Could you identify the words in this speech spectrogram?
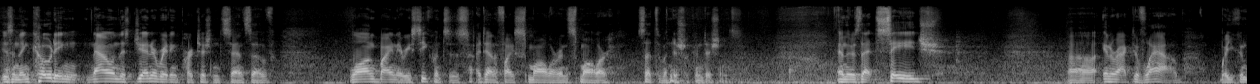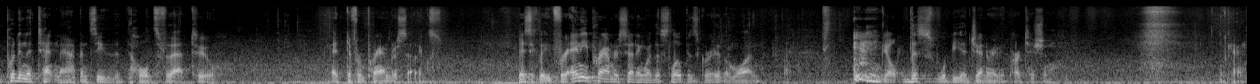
is an encoding now in this generating partition sense of long binary sequences identify smaller and smaller sets of initial conditions. And there's that SAGE uh, interactive lab where you can put in the tent map and see that it holds for that too at different parameter settings. Basically, for any parameter setting where the slope is greater than 1, this will be a generating partition. Okay.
